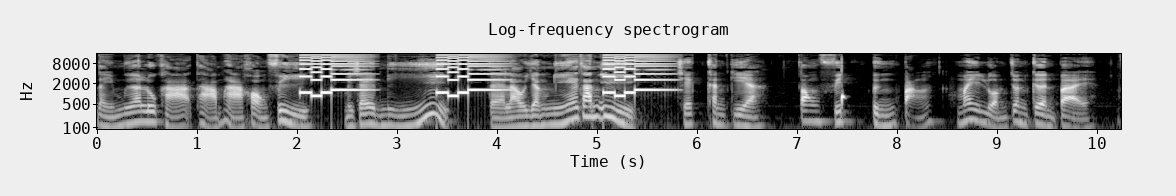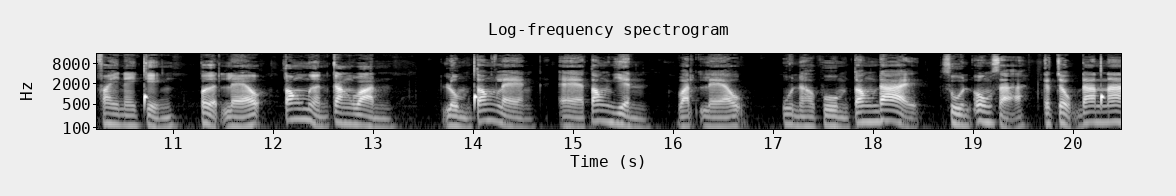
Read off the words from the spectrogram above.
ในเมื่อลูกค้าถามหาของฟรี ไม่ใช่นนี้ แต่เรายังมีให้ท่านอีก เช็คคันเกียร์ ต้องฟิตปึงปัง ไม่หลวมจนเกินไป ไฟในเก๋ง เปิดแล้วต้องเหมือนกลางวัน ลมต้องแรง แอร์ต้องเย็น วัดแล้ว อุณหภูมิต้องได้ศูนย์องศา กระจกด้านหน้า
